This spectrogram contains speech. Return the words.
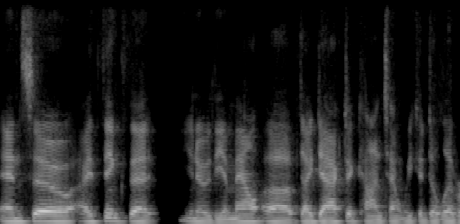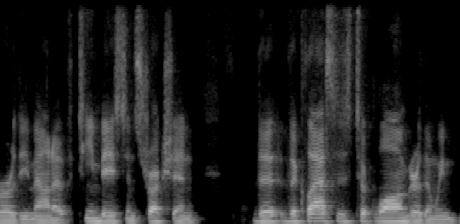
And so I think that you know the amount of didactic content we could deliver, the amount of team-based instruction, the the classes took longer than we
